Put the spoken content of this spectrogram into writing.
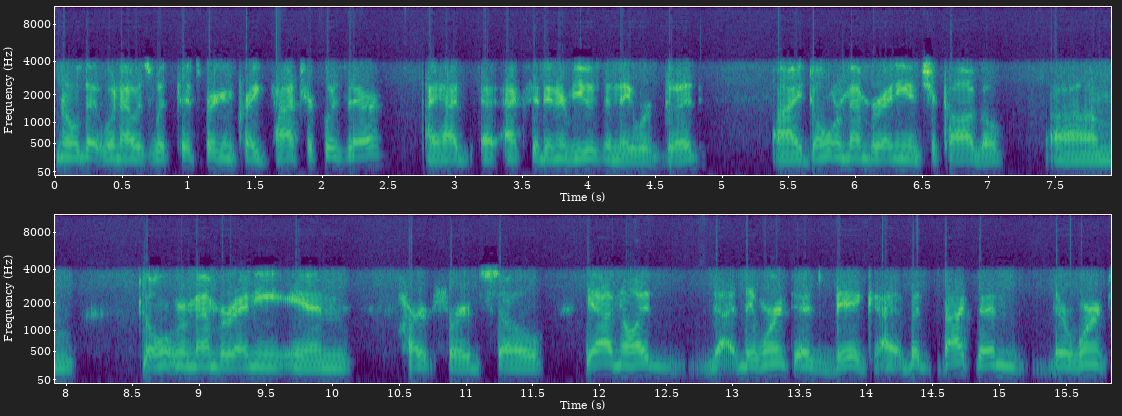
know that when I was with Pittsburgh and Craig Patrick was there, I had uh, exit interviews and they were good. I don't remember any in Chicago. Um, don't remember any in Hartford. So yeah, no, I they weren't as big. I, but back then there weren't.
